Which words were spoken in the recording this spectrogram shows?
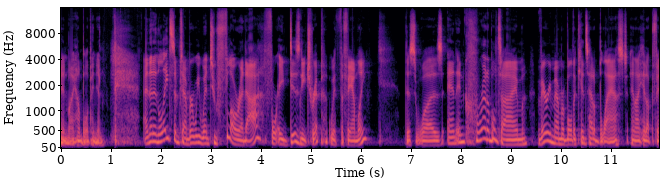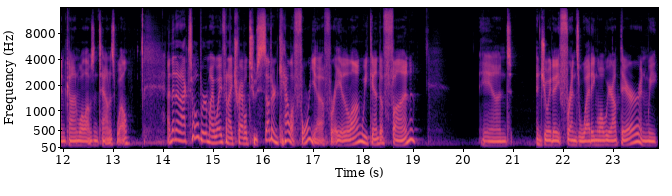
in my humble opinion. And then in late September, we went to Florida for a Disney trip with the family. This was an incredible time, very memorable. The kids had a blast, and I hit up FinCon while I was in town as well. And then in October, my wife and I traveled to Southern California for a long weekend of fun and enjoyed a friend's wedding while we were out there. And we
